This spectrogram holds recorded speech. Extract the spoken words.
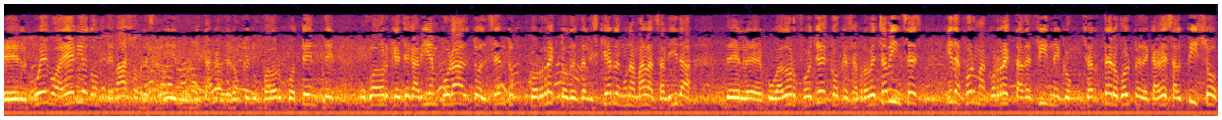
el juego aéreo donde va a sobresalir Mamita Calderón, que es un jugador potente, un jugador que llega bien por alto, el centro correcto desde la izquierda en una mala salida del eh, jugador Folleco que se aprovecha Vinces y de forma correcta define con un certero golpe de cabeza al piso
